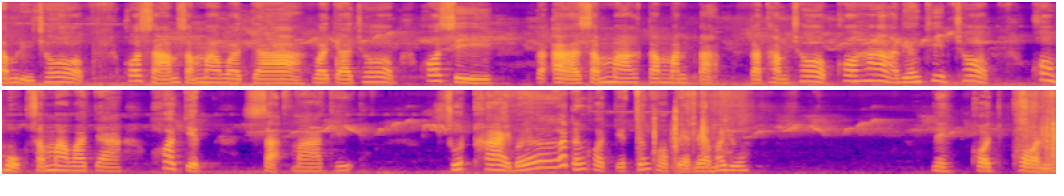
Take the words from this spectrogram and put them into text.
ดำริชอบ ข้อสามสัมมาวาจา วาจาชอบ ข้อสี่สัมมากัมมันตะกระทำชอบ ข้อห้าเลี้ยงชีพชอบ ข้อหกสัมมาวาจา ข้อเจ็ดสมาธิ สุดท้ายเบิดทั้งข้อเจ็ดทั้งข้อแปดแล้วมาอยู่นี่ข้อข้อนี้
